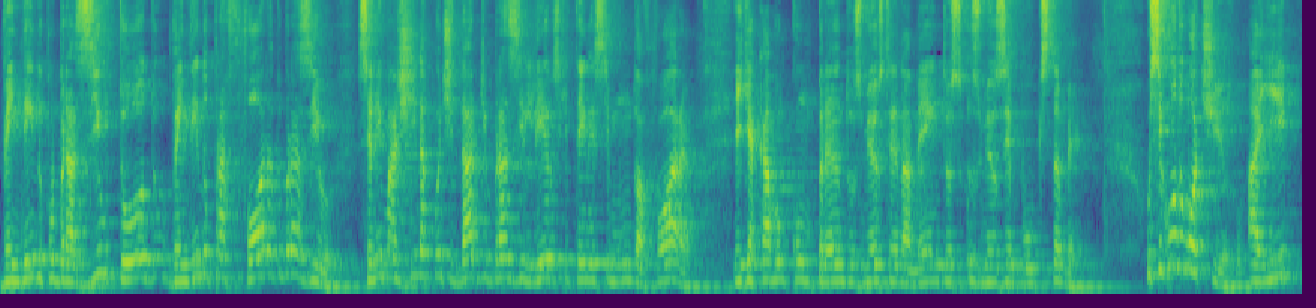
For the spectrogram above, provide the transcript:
vendendo para o Brasil todo, vendendo para fora do Brasil. Você não imagina a quantidade de brasileiros que tem nesse mundo afora e que acabam comprando os meus treinamentos, os meus e-books também. O segundo motivo, aí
